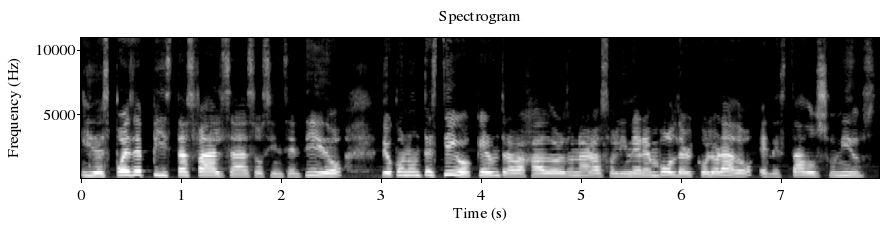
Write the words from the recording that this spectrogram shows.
y después de pistas falsas o sin sentido, dio con un testigo que era un trabajador de una gasolinera en Boulder, Colorado, en Estados Unidos.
